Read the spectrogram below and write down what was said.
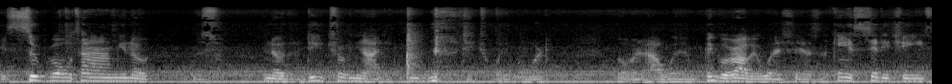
it's Super Bowl time, you know you know, the Detroit United, Detroit, Lord, Lord, I will. People probably would have said the Kansas City Chiefs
